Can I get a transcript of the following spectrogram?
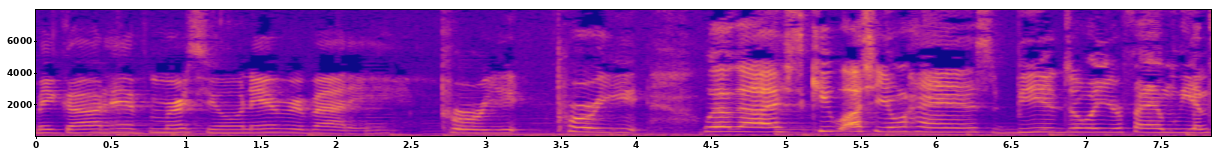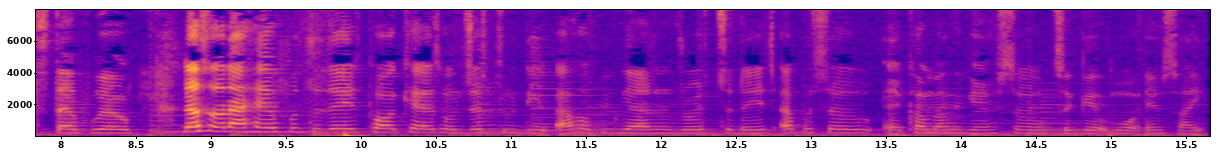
may God have mercy on everybody. Period. Period. Well, guys, keep washing your hands. Be enjoying your family and stuff. Well, that's all I have for today's podcast on Just Too Deep. I hope you guys enjoyed today's episode and come back again soon to get more insight.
